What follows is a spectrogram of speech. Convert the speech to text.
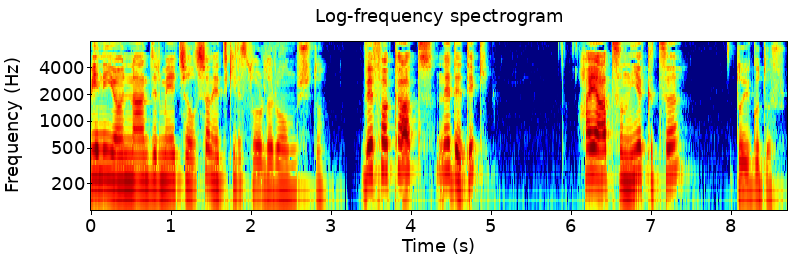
beni yönlendirmeye çalışan etkili sorular olmuştu. Ve fakat ne dedik? Hayatın yakıtı duygudur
